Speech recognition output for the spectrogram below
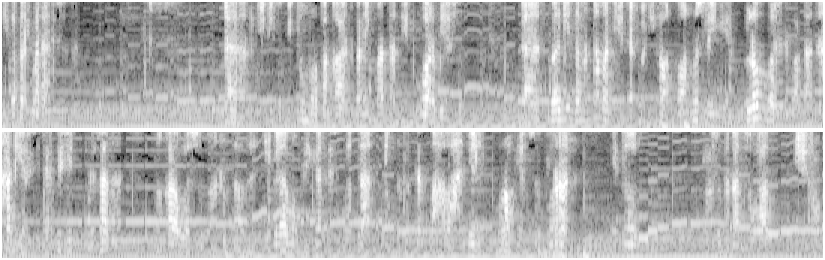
kita beribadah di sana. Dan ini itu merupakan kenikmatan yang luar biasa dan bagi teman-teman ya dan bagi kawan-kawan muslim yang belum berkesempatan hadir secara fisik ke sana maka Allah Subhanahu wa taala juga memberikan kesempatan untuk mendapatkan pahala haji umroh yang sempurna itu melaksanakan sholat isyrok.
